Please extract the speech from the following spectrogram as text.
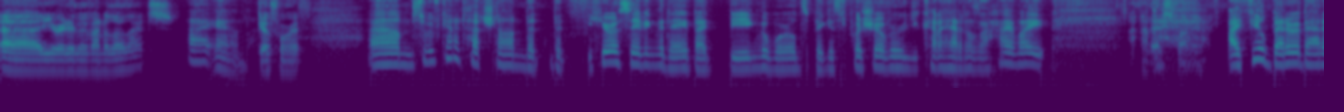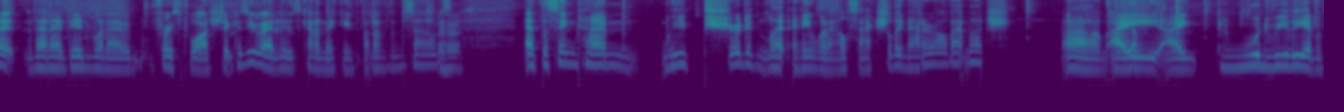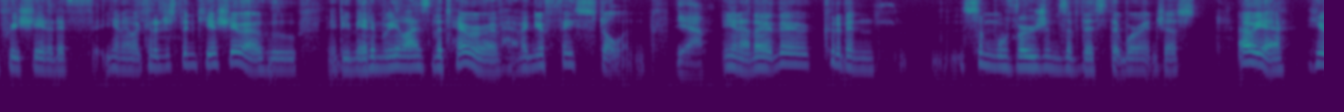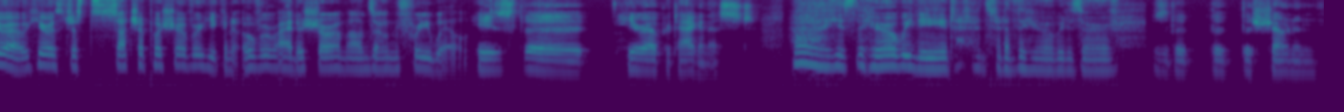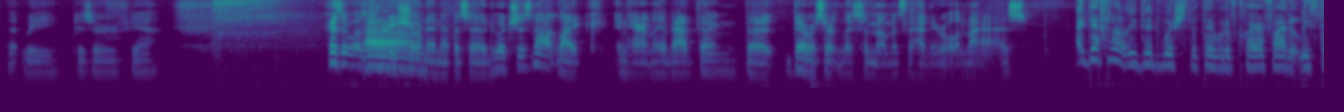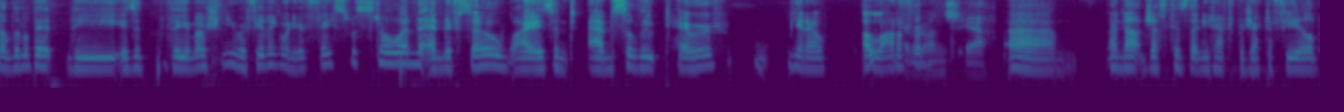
uh, you ready to move on to lowlights? I am. Go for it. Um, so we've kind of touched on, but but Hero saving the day by being the world's biggest pushover. You kind of had it as a highlight. I thought it was funny. I feel better about it than I did when I first watched it because you're right, it is kind of making fun of themselves. Mhm. At the same time, we sure didn't let anyone else actually matter all that much. Um, I I would really have appreciated if you know it could have just been Kiyoshiro who maybe made him realize the terror of having your face stolen. Yeah. You know, there there could have been some more versions of this that weren't just oh yeah, Hero Hero's just such a pushover he can override Ashuramon's own free will. He's the hero protagonist. He's the hero we need instead of the hero we deserve. The, the, the shonen that we deserve, yeah. Because it was a pretty Um, shonen episode, which is not like inherently a bad thing, but there were certainly some moments that had me rolling my eyes. I definitely did wish that they would have clarified at least a little bit the is it the emotion you were feeling when your face was stolen and if so why isn't absolute terror you know a lot of them Everyone's, yeah. um, and not just because then you'd have to project a field.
